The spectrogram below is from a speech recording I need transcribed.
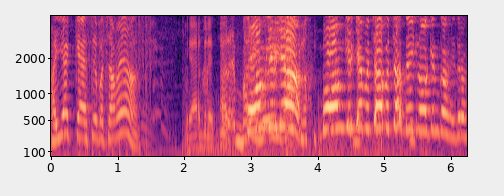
भैया कैसे बचा मैं यहाँ? याद रखिए अरे बॉम्ब गिर गया! बॉम्ब गिर गया बचा बचा देख नॉक इनका इधर।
